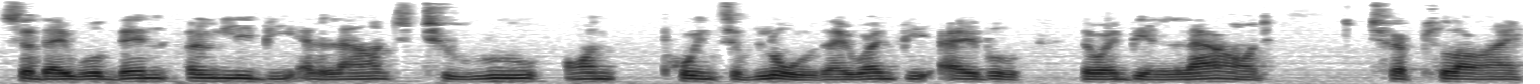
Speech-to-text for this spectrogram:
So they will then only be allowed to rule on points of law. They won't be able, they won't be allowed to apply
